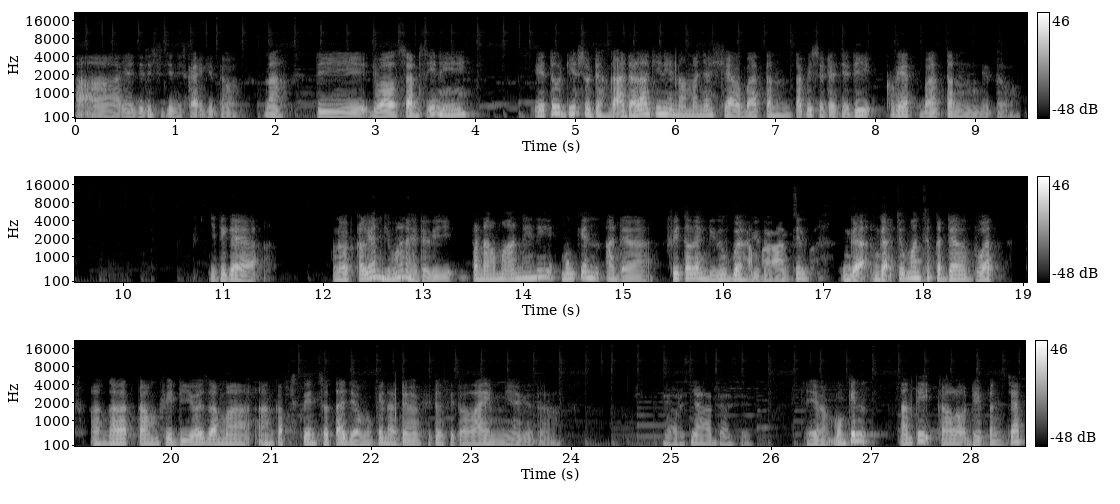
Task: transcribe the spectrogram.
Ah, ya jadi sejenis kayak gitu. Nah di DualSense ini itu dia sudah nggak ada lagi nih namanya share button, tapi sudah jadi create button gitu. Jadi kayak menurut kalian gimana ya dari penamaannya ini mungkin ada fitur yang dirubah gitu. Mungkin nggak nggak cuman sekedar buat uh, ngerekam video sama angkap screenshot aja, mungkin ada fitur-fitur lainnya gitu. Ya, harusnya ada sih. Ya mungkin nanti kalau dipencet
